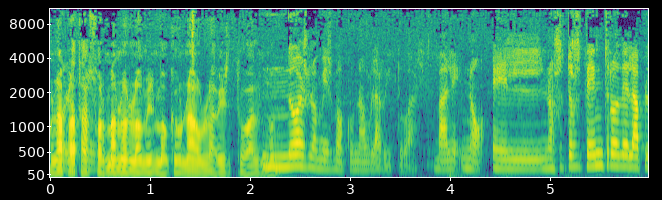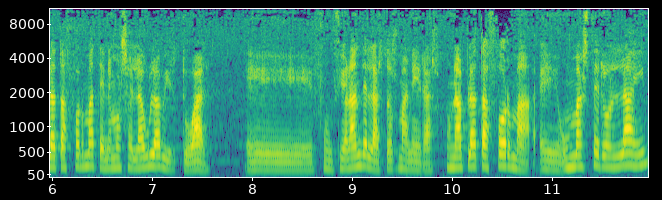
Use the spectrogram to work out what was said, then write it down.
Una plataforma no es lo mismo que un aula virtual, ¿no? No es lo mismo que un aula virtual, ¿vale? No, nosotros dentro de la plataforma tenemos el aula virtual, Eh, funcionan de las dos maneras. Una plataforma, eh, un máster online.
